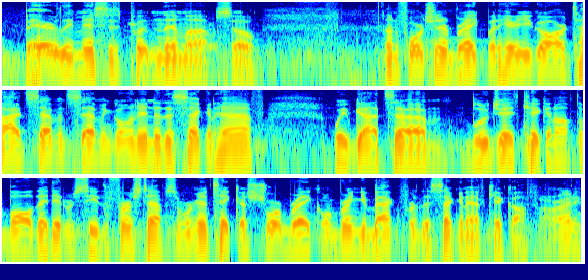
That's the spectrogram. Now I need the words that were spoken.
barely misses putting them up. So unfortunate break, but here you go, are tied 7-7 going into the second half. We've got um, Blue Jays kicking off the ball. They did receive the first half, so we're going to take a short break and we'll bring you back for the second half kickoff. All righty.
